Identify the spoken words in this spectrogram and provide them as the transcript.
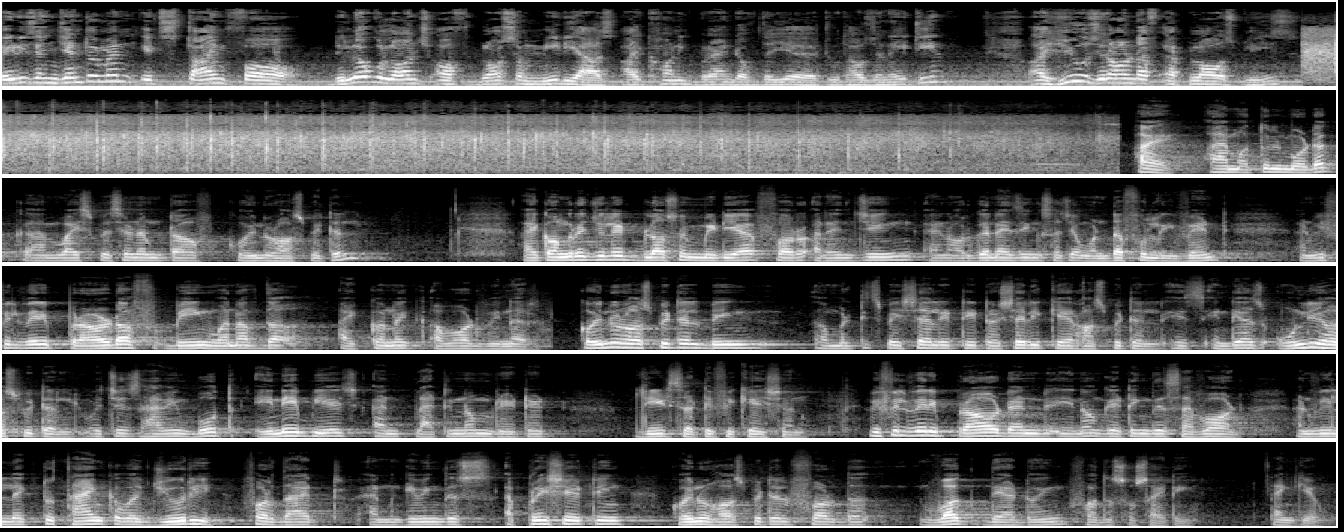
Ladies and gentlemen, it's time for the logo launch of Blossom Media's iconic brand of the year 2018. A huge round of applause, please. Hi, I am Atul Modak. I am Vice President of Kohinoor Hospital. I congratulate Blossom Media for arranging and organizing such a wonderful event and we feel very proud of being one of the iconic award winner. Kohinoor Hospital being a multi-speciality tertiary care hospital is India's only hospital which is having both NABH and platinum rated LEED certification. We feel very proud and you know getting this award and we like to thank our jury for that and giving this appreciating Kohinoor Hospital for the work they are doing for the society. Thank you.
